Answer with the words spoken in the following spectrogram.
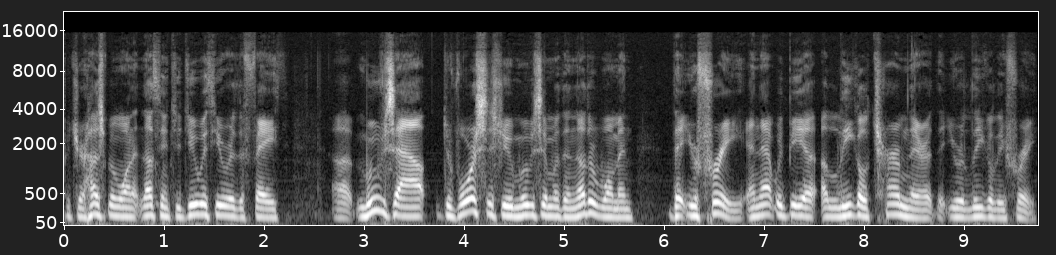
but your husband wanted nothing to do with you or the faith, uh, moves out, divorces you, moves in with another woman, that you're free. And that would be a, a legal term there that you're legally free.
